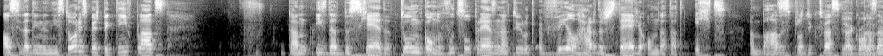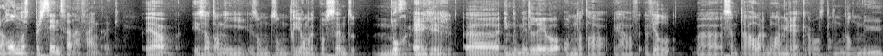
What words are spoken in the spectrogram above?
Als je dat in een historisch perspectief plaatst, dan is dat bescheiden. Toen konden voedselprijzen natuurlijk veel harder stijgen, omdat dat echt een basisproduct was. Ja, was daar 100% van afhankelijk. Ja, is dat dan niet zo'n zo'n 300% nog erger eh, in de middeleeuwen, omdat dat ja, veel eh, centraler, belangrijker was dan, dan nu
